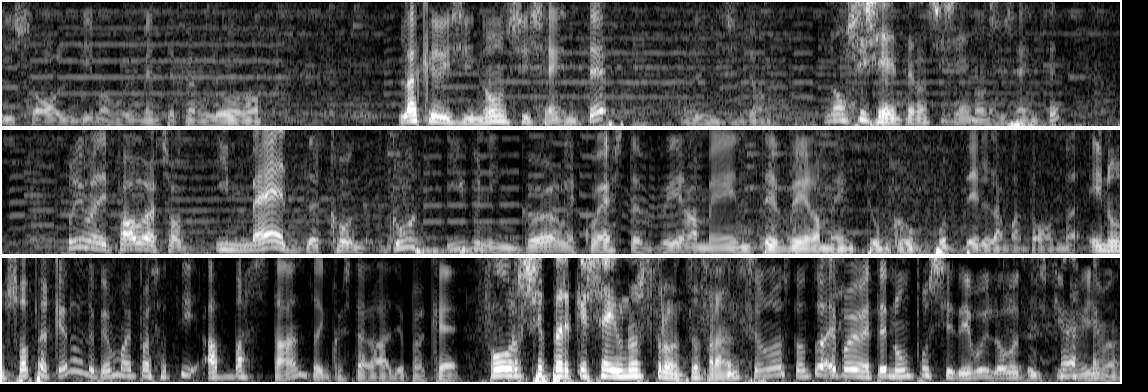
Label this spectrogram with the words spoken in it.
i soldi, ma probabilmente per loro la crisi non si sente. Cosa dici John? Non si sente, non si sente. Non si sente. Prima dei Power Shots, i Mad con Good Evening Girl e questo è veramente, veramente un gruppo della Madonna. E non so perché non li abbiamo mai passati abbastanza in questa radio, perché Forse perché sei uno stronzo, Franz. sono uno stronzo e probabilmente non possedevo i loro dischi prima.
